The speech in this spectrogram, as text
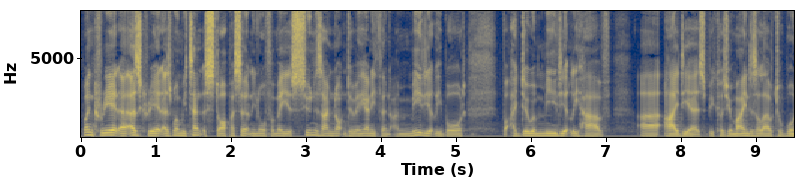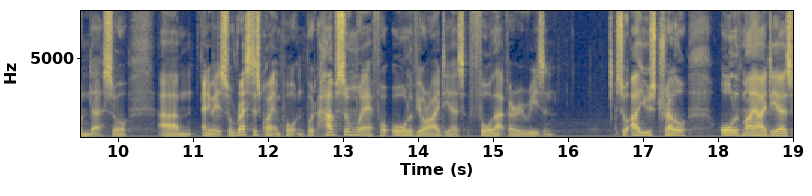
when creator as creators when we tend to stop. I certainly know for me, as soon as I'm not doing anything, I'm immediately bored, but I do immediately have uh, ideas because your mind is allowed to wander. So, um, anyway, so rest is quite important, but have somewhere for all of your ideas for that very reason. So I use Trello all of my ideas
